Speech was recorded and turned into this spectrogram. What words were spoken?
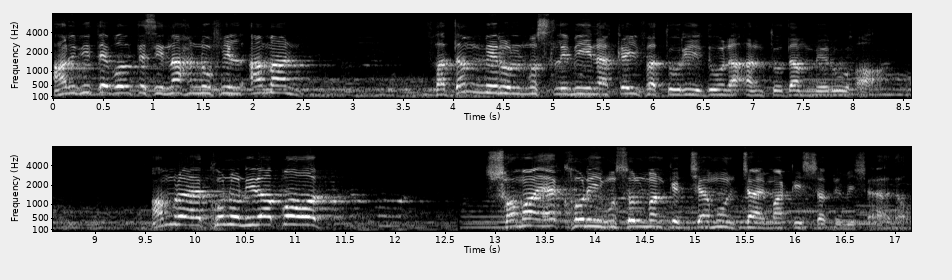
আরবিতে বলতেছি, নাহনু ফিল আমান, ফাদাম্মিরুল মুসলিমিনা কাইফা তুরিদুনা আন তুদাম্মিরুহা। আমরা এখনও নিরাপদ। সময় এখনই মুসলমানকে যেমন চায় মাটির সাথে মিশায় দাও।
